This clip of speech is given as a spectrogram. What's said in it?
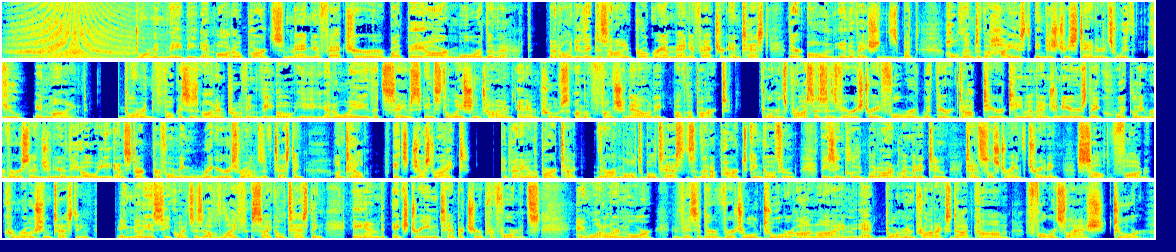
Dorman may be an auto parts manufacturer, but they are more than that. Not only do they design, program, manufacture, and test their own innovations, but hold them to the highest industry standards with you in mind. Dorman focuses on improving the OE in a way that saves installation time and improves on the functionality of the part. Dorman's process is very straightforward. With their top tier team of engineers, they quickly reverse engineer the OE and start performing rigorous rounds of testing until it's just right. Depending on the part type, there are multiple tests that a part can go through. These include, but aren't limited to, tensile strength training, salt fog corrosion testing, a million sequences of life cycle testing, and extreme temperature performance. Hey, want to learn more? Visit their virtual tour online at dormanproducts.com forward slash tour.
